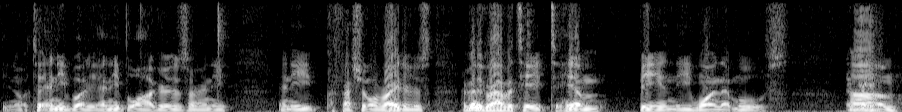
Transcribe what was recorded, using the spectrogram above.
you know, to anybody, any bloggers or any any professional writers are gonna gravitate to him being the one that moves. Um,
